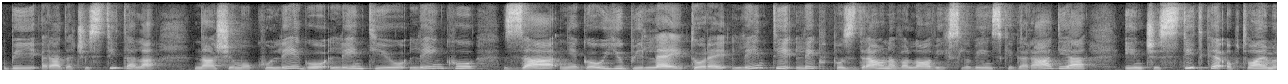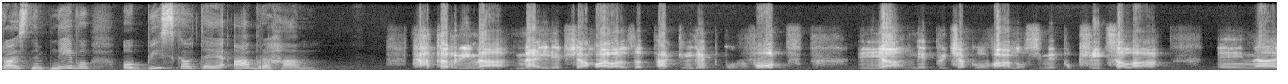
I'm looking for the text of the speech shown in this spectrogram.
bi rada čestitala našemu kolegu Lentiju Lenku za njegov jubilej. Torej, Lenti, lep pozdrav na valovih slovenskega radia in čestitke ob tvojem rojstnem dnevu, obiskal te je Abraham. Katarina, najlepša hvala za tak lep uvod. Ja, nepričakovano si me poklicala. In uh,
